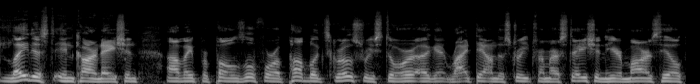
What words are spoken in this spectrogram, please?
latest incarnation of a proposal for a Publix grocery store again right down the street from our station here, Mars Hill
